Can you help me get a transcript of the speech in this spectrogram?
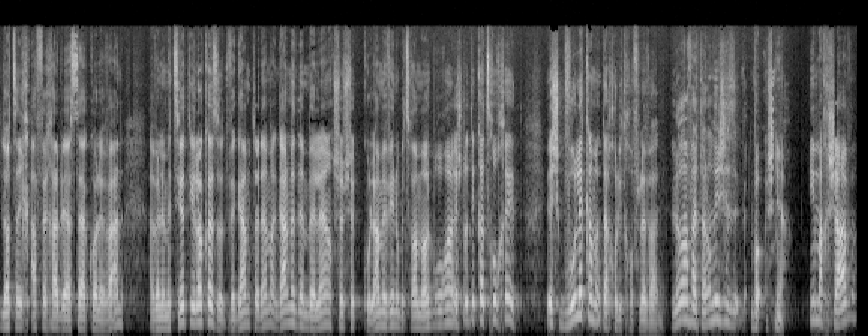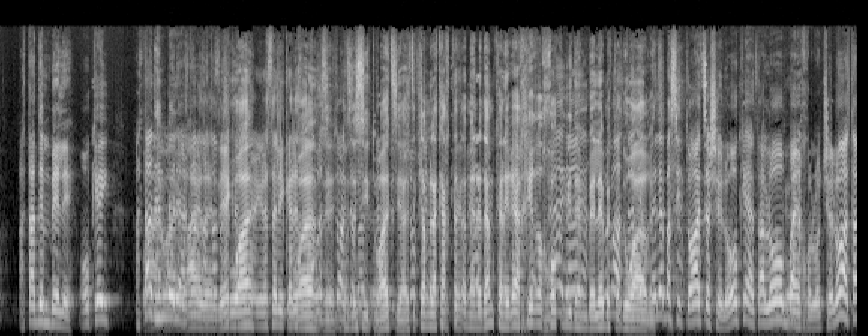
לא צריך אף אחד ויעשה הכל לבד, אבל המציאות היא לא כזאת, וגם, אתה יודע מה, גם לדמבלה, אני חושב שכולם הבינו בצורה מאוד ברורה, יש לו תקרת זכוכית. יש גבול לכמה אתה יכול לדחוף לבד. לא, אבל אתה לא מבין שזה... בוא, שנייה. אם עכשיו, אתה דמבלה, אוקיי? אתה וואי, אתה... זה- אתה- זה אנסה להיכנס. זה- בסיטואציה, איזה סיטואציה, תחשוב גם לקחת את הבן אדם כנראה הכי רחוק רגע, מדמבלה לא, לא, בכדור אתה הארץ. דמבלה בסיטואציה שלו, אוקיי? אתה לא ביכולות שלו, אתה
